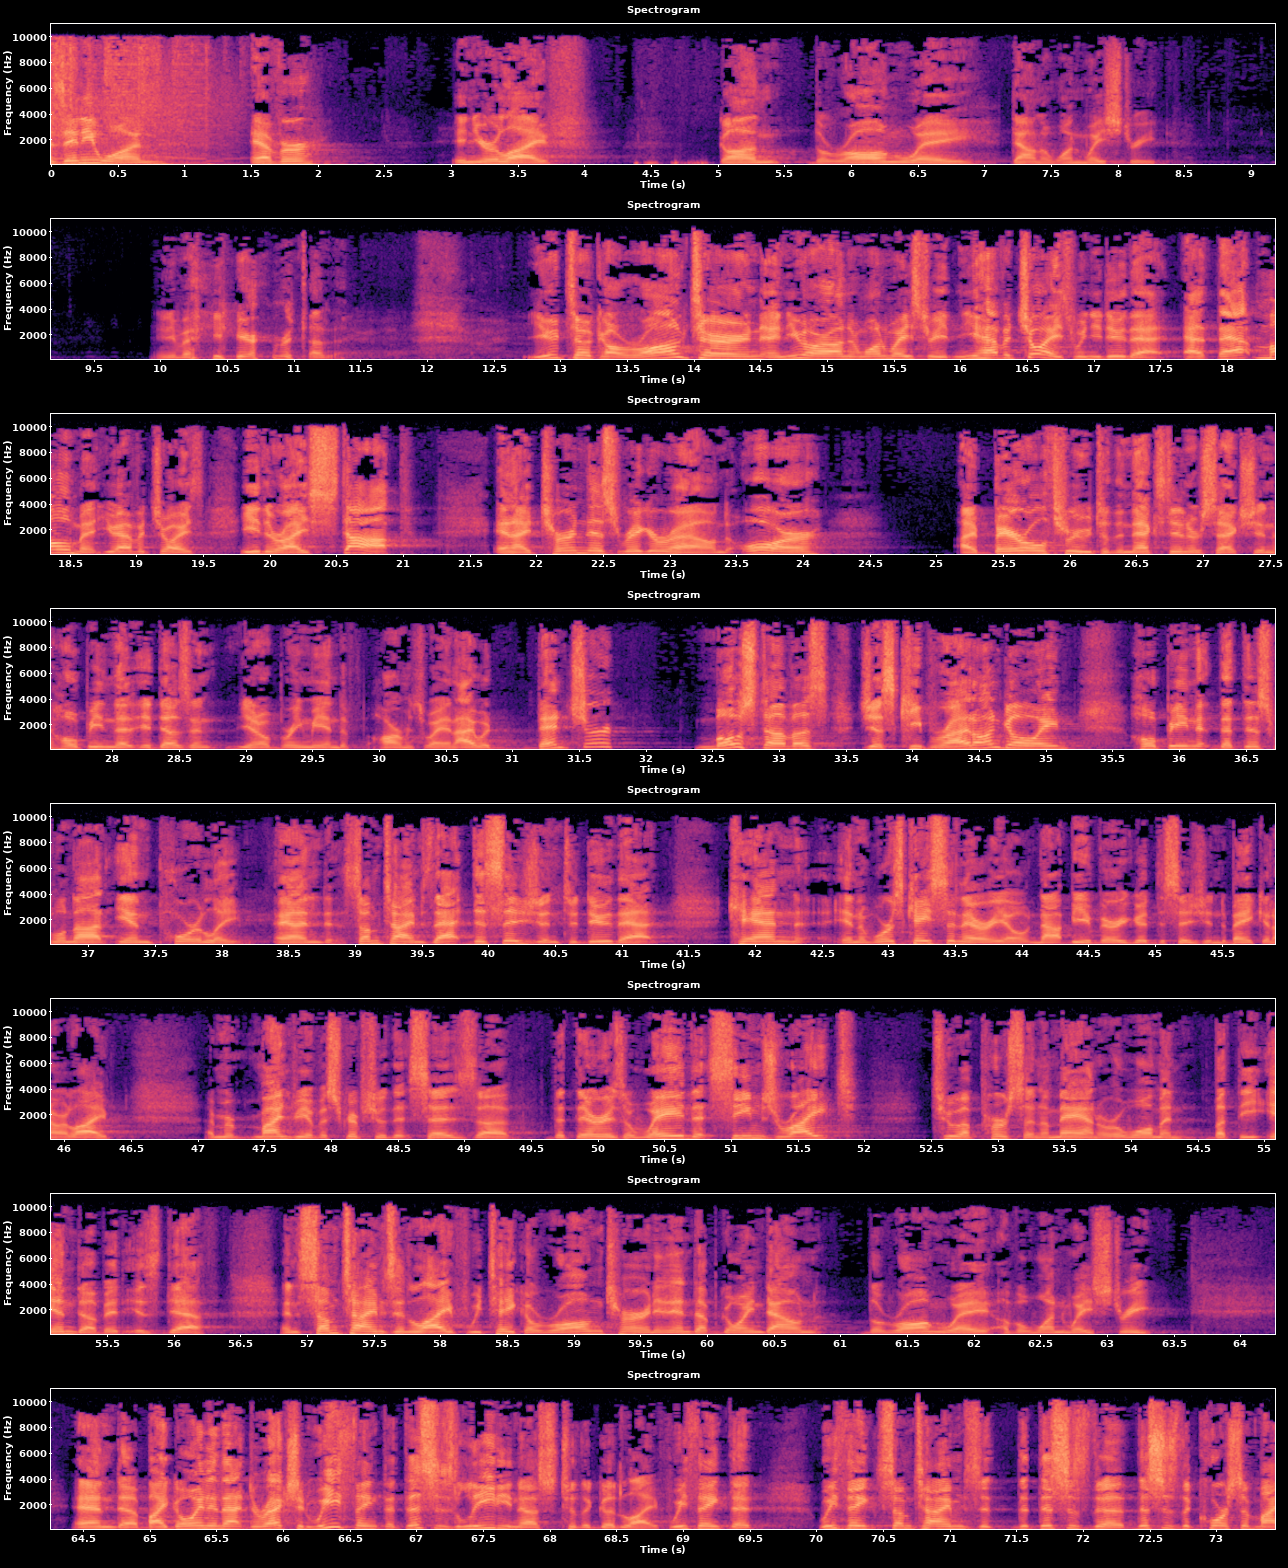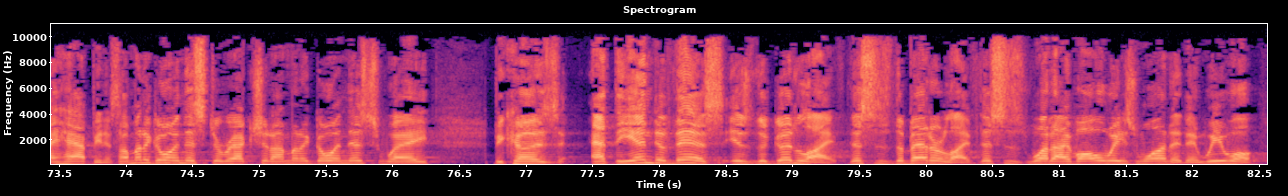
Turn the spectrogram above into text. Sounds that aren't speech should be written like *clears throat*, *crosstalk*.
Has anyone ever in your life gone the wrong way down a one way street? Anybody *laughs* here ever done that? You took a wrong turn and you are on a one way street and you have a choice when you do that. At that moment, you have a choice. Either I stop and I turn this rig around or I barrel through to the next intersection hoping that it doesn't, you know, bring me into harm's way. And I would venture most of us just keep right on going, hoping that this will not end poorly. And sometimes that decision to do that can, in a worst case scenario, not be a very good decision to make in our life. It reminds me of a scripture that says uh, that there is a way that seems right to a person, a man or a woman, but the end of it is death. And sometimes in life, we take a wrong turn and end up going down the wrong way of a one way street. And uh, by going in that direction, we think that this is leading us to the good life. We think that we think sometimes that, that this is the this is the course of my happiness. I'm going to go in this direction. I'm going to go in this way because at the end of this is the good life. This is the better life. This is what I've always wanted, and we will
